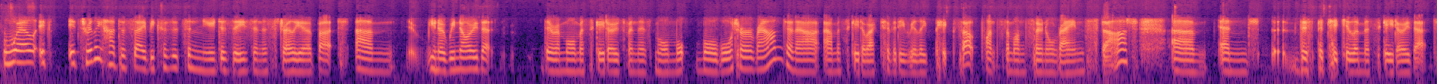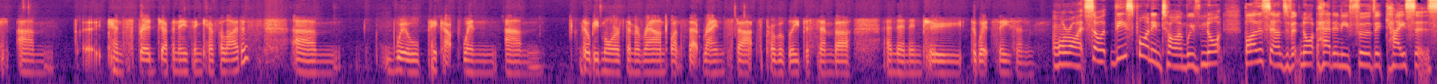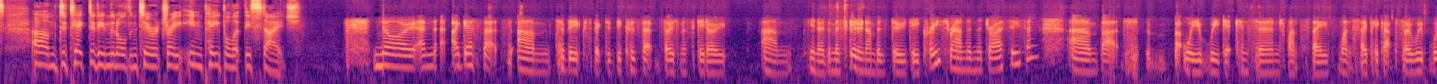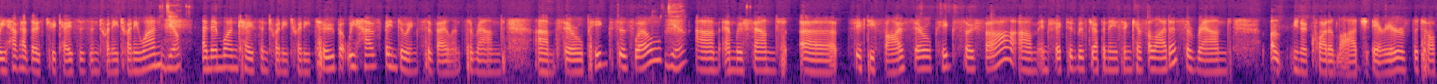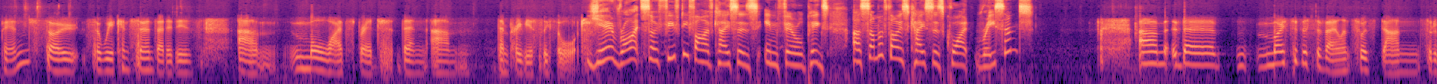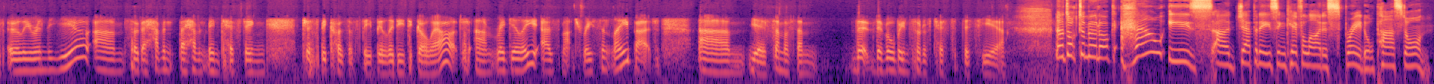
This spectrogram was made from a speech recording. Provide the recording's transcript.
Well, it's it's really hard to say because it's a new disease in Australia, but um, you know we know that there are more mosquitoes when there's more more, more water around, and our, our mosquito activity really picks up once the monsoonal rains start. Um, and this particular mosquito that um, can spread Japanese encephalitis um, will pick up when um, there'll be more of them around once that rain starts, probably December and then into the wet season. All right. So at this point in time, we've not, by the sounds of it, not had any further cases um, detected in the Northern Territory in people at this stage. No, and I guess that's um, to be expected because that those mosquito um, you know, the mosquito numbers do decrease around in the dry season, um, but but we, we get concerned once they once they pick up. So we we have had those two cases in 2021, yep. And then one case in 2022. But we have been doing surveillance around um, feral pigs as well, yeah. Um, and we've found. Uh, 55 feral pigs so far um, infected with Japanese encephalitis around a, you know quite a large area of the top end. So so we're concerned that it is um, more widespread than. Than previously thought. Yeah, right. So 55 cases in feral pigs. Are some of those cases quite recent? Um, the most of the surveillance was done sort of earlier in the year, um, so they haven't they haven't been testing just because of the ability to go out um, regularly as much recently. But um, yeah, some of them they've all been sort of tested this year. Now, Dr. Murdoch, how is uh, Japanese encephalitis spread or passed on?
